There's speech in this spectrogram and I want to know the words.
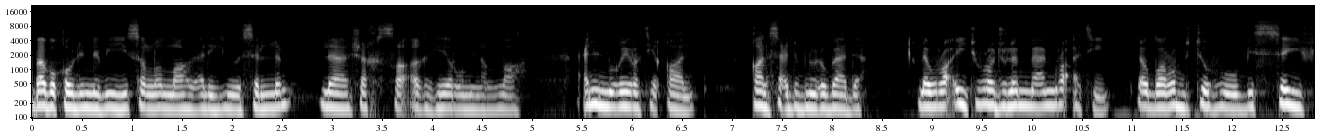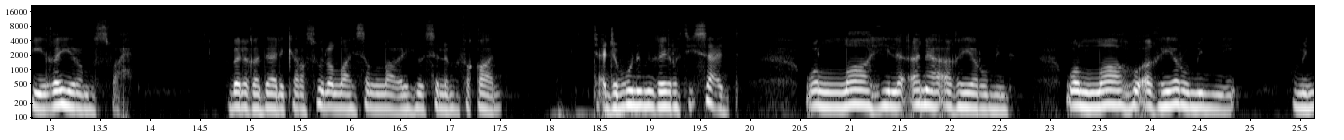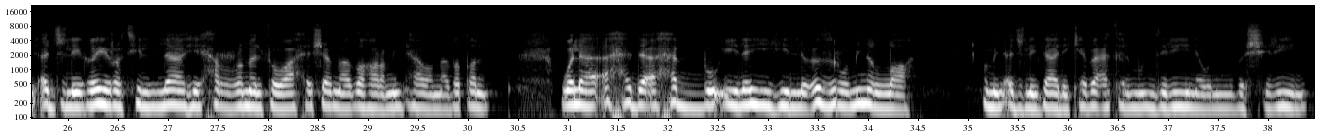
باب قول النبي صلى الله عليه وسلم لا شخص أغير من الله. عن المغيرة قال قال سعد بن عبادة لو رأيت رجلا مع امرأتي لضربته بالسيف غير مصفح. فبلغ ذلك رسول الله صلى الله عليه وسلم فقال تعجبون من غيرة سعد؟ والله لأنا أغير منه والله أغير مني. ومن أجل غيرة الله حرم الفواحش ما ظهر منها وما بطل ولا أحد أحب إليه العذر من الله. ومن أجل ذلك بعث المنذرين والمبشرين.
